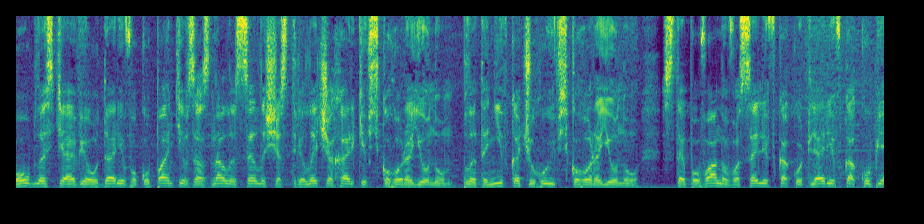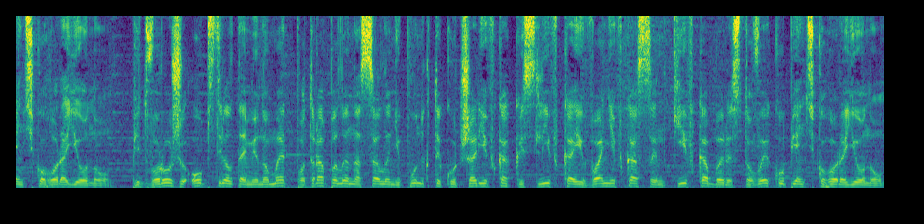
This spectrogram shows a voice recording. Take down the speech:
По області авіаударів окупантів зазнали селища Стрілеча Харківського району, Плетенівка Чугуївського району, Степовано, Василівка, Котлярівка Куп'янського району. Під ворожий обстріл та міномет потрапили населені пункти Кучарівка, Кислівка, Іванівка, Синківка, Берестове Куп'янського району,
